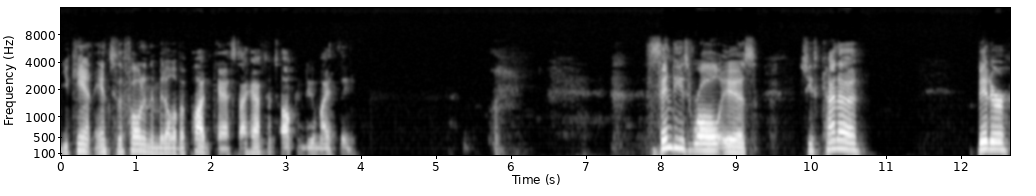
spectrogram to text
You can't answer the phone in the middle of a podcast. I have to talk and do my thing. Cindy's role is she's kind of bitter.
